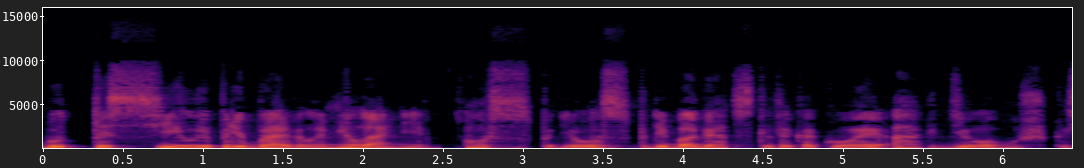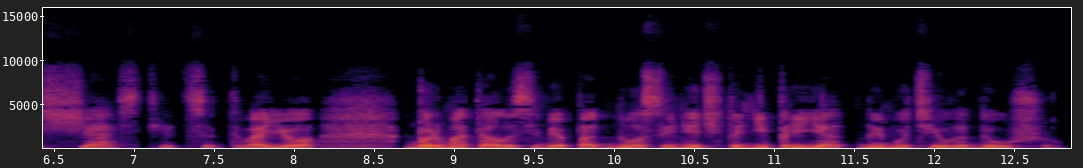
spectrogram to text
будто силы прибавила Мелания. Господи, Господи, богатство-то какое! Ах, Демушка, счастье-то твое! Бормотала себе под нос, и нечто неприятное мутило душу.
